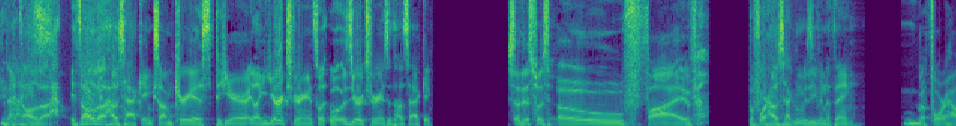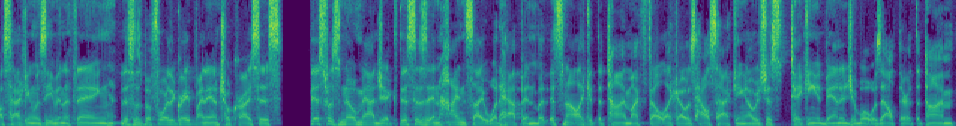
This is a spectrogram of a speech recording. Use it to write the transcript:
Nice. It's all about it's all about house hacking. So I'm curious to hear like your experience. What what was your experience with house hacking? So this was 05 before house hacking was even a thing before house hacking was even a thing. This was before the great financial crisis. This was no magic. This is in hindsight what happened, but it's not like at the time I felt like I was house hacking. I was just taking advantage of what was out there at the time.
